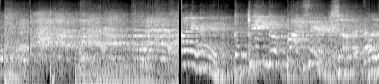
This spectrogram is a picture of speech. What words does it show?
The king of biceps,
